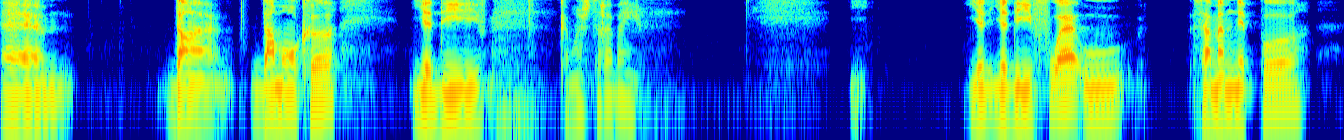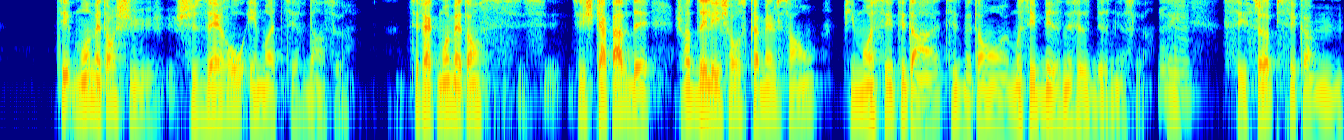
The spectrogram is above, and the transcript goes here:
euh, dans, dans mon cas, il y a des... Comment je dirais bien? Il y a, il y a des fois où ça m'amenait pas... Tu sais, moi, mettons, je suis, je suis zéro émotif dans ça. Tu sais, fait que moi, mettons, tu sais, je suis capable de... Je vais te dire les choses comme elles sont. Puis moi, c'est, tu sais, mettons, moi, c'est business is business, là. Tu sais Mhm. c'est ça puis c'est comme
